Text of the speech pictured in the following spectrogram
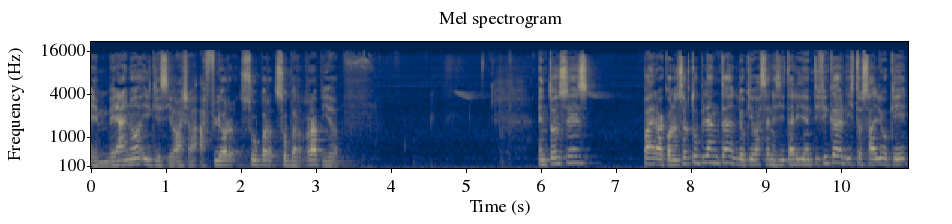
en verano y que se vaya a flor súper, súper rápido. Entonces, para conocer tu planta, lo que vas a necesitar identificar, y esto es algo que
